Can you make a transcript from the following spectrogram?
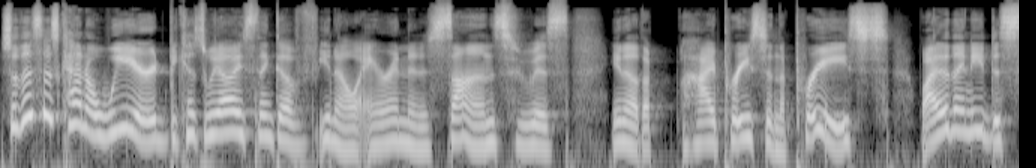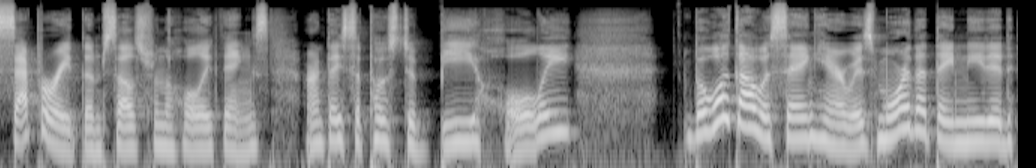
So this is kind of weird because we always think of, you know, Aaron and his sons, who is, you know, the high priest and the priests. Why do they need to separate themselves from the holy things? Aren't they supposed to be holy? But what God was saying here was more that they needed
